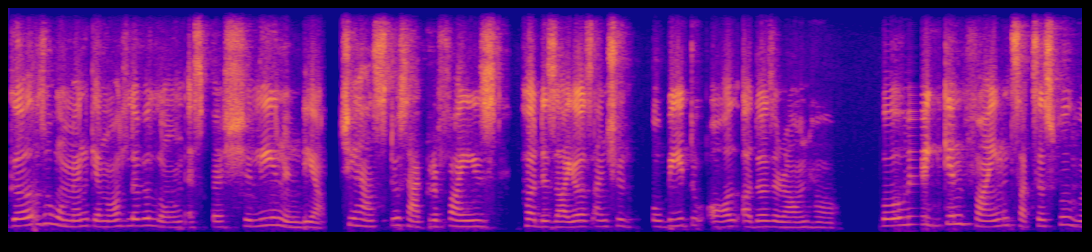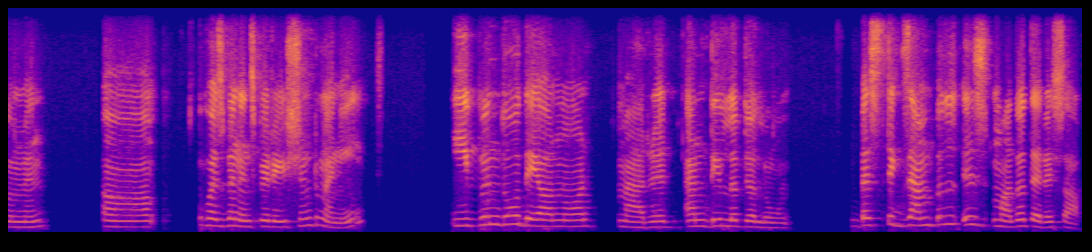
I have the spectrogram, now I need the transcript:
Girls or women cannot live alone, especially in India. She has to sacrifice her desires and should obey to all others around her. But we can find successful women uh, who has been inspiration to many, even though they are not married and they lived alone Best example is Mother Teresa.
